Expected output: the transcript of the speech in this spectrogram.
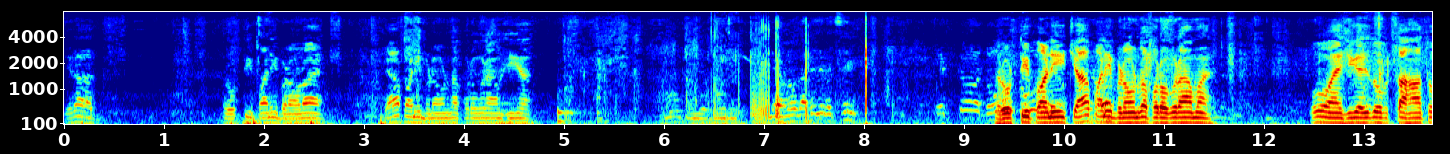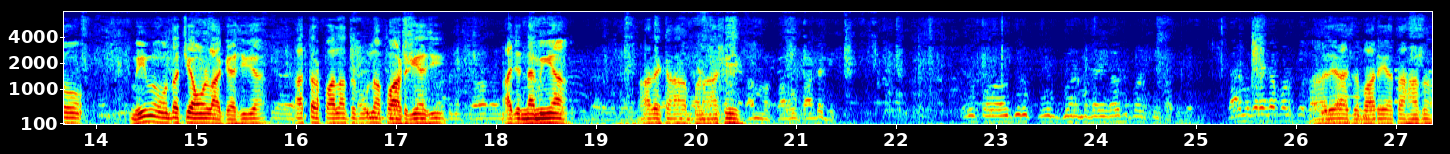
ਜਿਹੜਾ ਰੋਟੀ ਪਾਣੀ ਬਣਾਉਣਾ ਹੈ, ਚਾਹ ਪਾਣੀ ਬਣਾਉਣ ਦਾ ਪ੍ਰੋਗਰਾਮ ਸੀਗਾ। ਰੋਟੀ ਪਾਣੀ, ਚਾਹ ਪਾਣੀ ਬਣਾਉਣ ਦਾ ਪ੍ਰੋਗਰਾਮ ਹੈ। ਉਹ ਆਏ ਸੀਗਾ ਜਦੋਂ ਤਾਹਾਂ ਤੋਂ ਮੀਂਹ ਆਉਂਦਾ ਚਾਉਣ ਲੱਗ ਗਿਆ ਸੀਗਾ। ਆ ਤਰਪਾਲਾਂ ਤਰਪੂਲਾਂ ਪਾਟ ਗਿਆ ਸੀ। ਅੱਜ ਨਵੀਆਂ। ਆ ਦੇਖ, ਆਹ ਬਣਾ ਕੇ। ਆ ਰਿਆ ਸਵਾਰੇ ਆ ਤਾਹਾਂ ਤੋਂ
